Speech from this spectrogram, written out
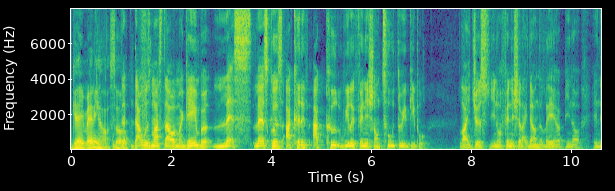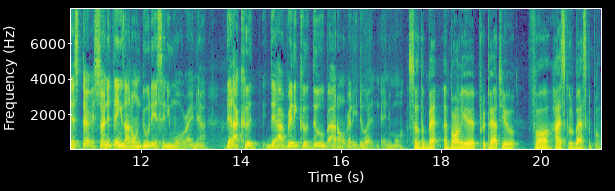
game anyhow. So that, that was my style of my game, but less, less, cause I couldn't, I could really finish on two, three people, like just you know finish it like down the layup, you know. And there's th- certain things I don't do this anymore right now that I could, that I really could do, but I don't really do it anymore. So the ba- banlieue prepared you for high school basketball.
